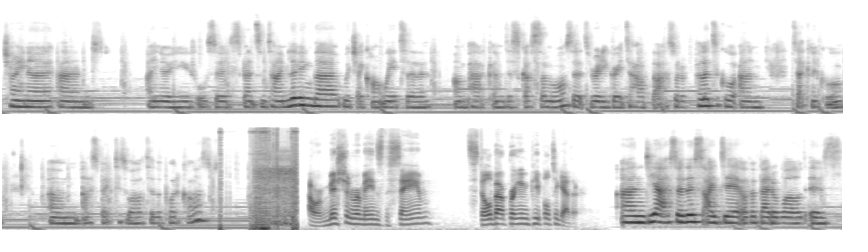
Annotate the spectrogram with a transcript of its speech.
China and I know you've also spent some time living there, which I can't wait to unpack and discuss some more. So it's really great to have that sort of political and technical um, aspect as well to the podcast. Our mission remains the same. It's still about bringing people together. And yeah, so this idea of a better world is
